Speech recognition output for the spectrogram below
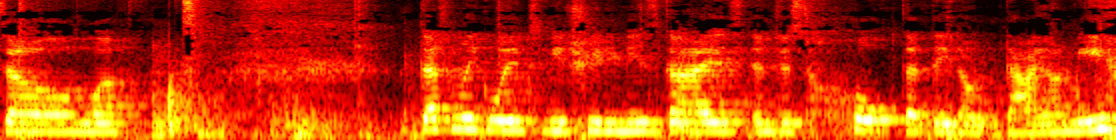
So definitely going to be treating these guys and just hope that they don't die on me.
